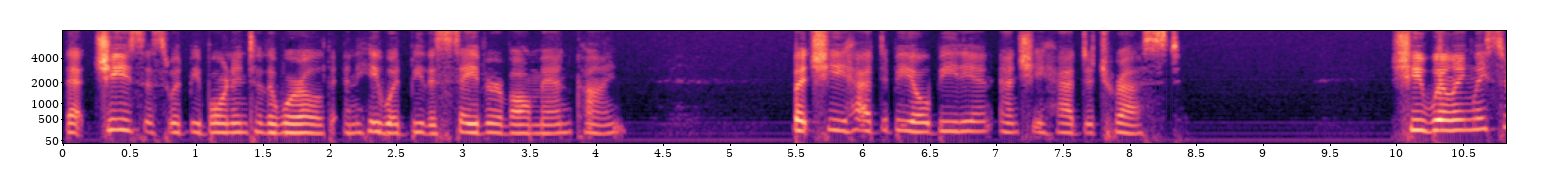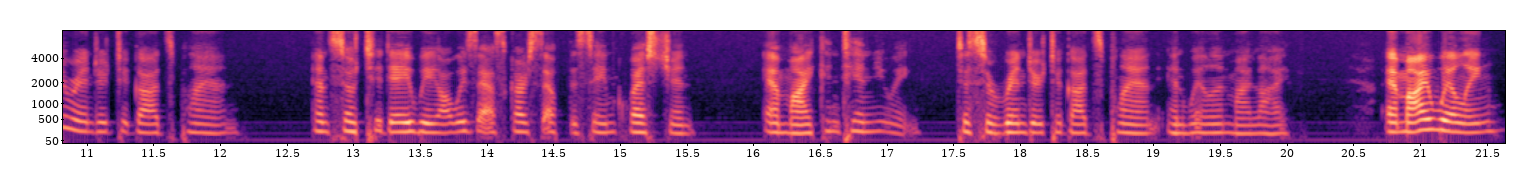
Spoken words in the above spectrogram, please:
that Jesus would be born into the world and he would be the savior of all mankind. But she had to be obedient and she had to trust. She willingly surrendered to God's plan. And so today we always ask ourselves the same question Am I continuing to surrender to God's plan and will in my life? Am I willing,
